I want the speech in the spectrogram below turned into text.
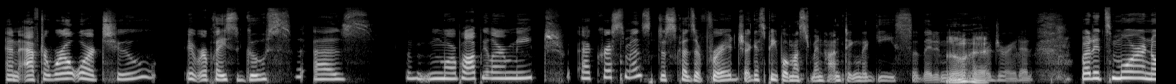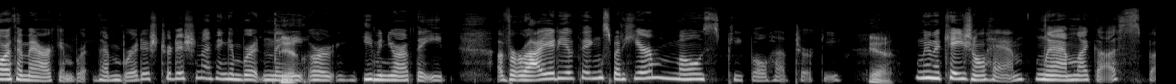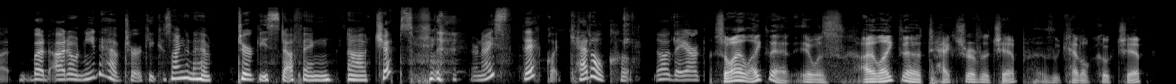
and after World War II, it replaced goose as the more popular meat at Christmas just because of fridge. I guess people must have been hunting the geese, so they didn't Okay. refrigerate it. But it's more a North American Brit- than British tradition. I think in Britain they Yeah. eat, or even Europe they eat a variety of things, but here most people have turkey. Yeah. An occasional ham, lamb like us, but but I don't need to have turkey because I'm going to have turkey stuffing uh, chips. They're nice, thick, like kettle cooked. Oh, they are. So I like that. It was I like the texture of the chip as a kettle cooked chip.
